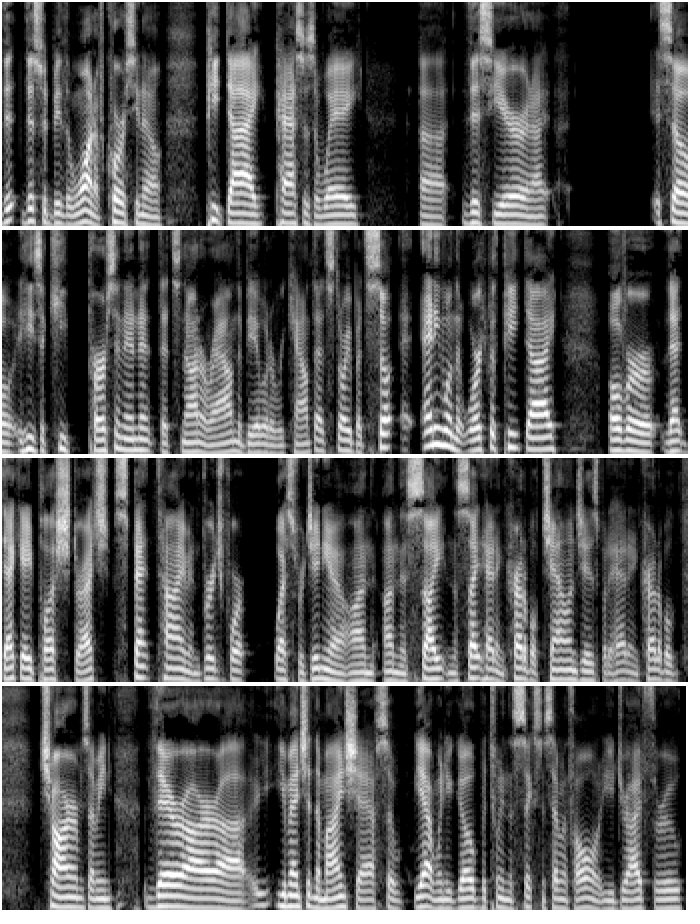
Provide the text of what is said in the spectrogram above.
th- this would be the one. Of course, you know, Pete Dye passes away uh, this year, and I so he's a key person in it that's not around to be able to recount that story. But so anyone that worked with Pete Dye over that decade plus stretch spent time in Bridgeport, West Virginia on on this site, and the site had incredible challenges, but it had incredible charms. I mean, there are uh, you mentioned the mine shaft, so yeah, when you go between the sixth and seventh hole, you drive through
